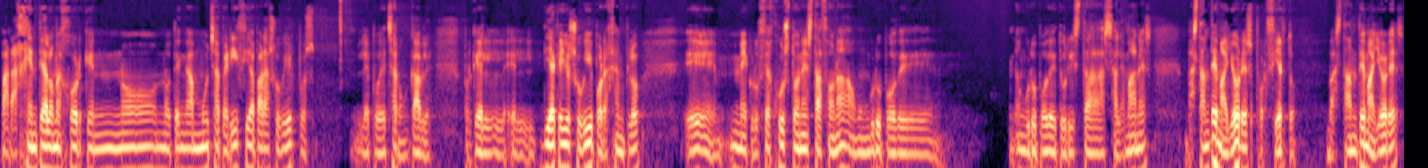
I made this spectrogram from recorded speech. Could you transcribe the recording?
para gente a lo mejor que no, no, tenga mucha pericia para subir, pues le puede echar un cable. Porque el, el día que yo subí, por ejemplo, eh, me crucé justo en esta zona a un grupo de un grupo de turistas alemanes, bastante mayores, por cierto, bastante mayores,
